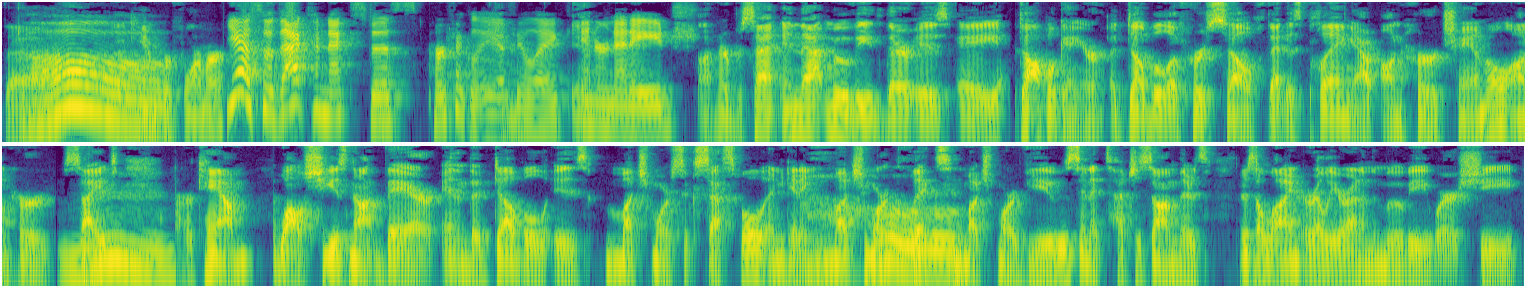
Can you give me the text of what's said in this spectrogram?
the, oh a cam performer. Yeah, so that connects us perfectly. I feel like Yeah. internet age. hundred percent. In that movie, there is a doppelganger, a double of herself that is playing out on her channel, on her site, Mm. her cam, while she is not there, and the double is much more successful and getting much more Oh. clicks and much more views. And it touches on there's there's a line earlier on in the movie where she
